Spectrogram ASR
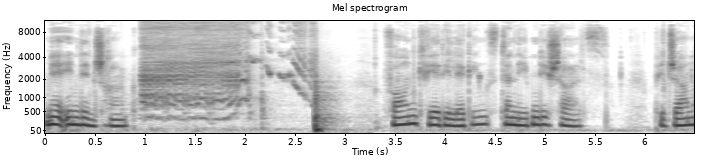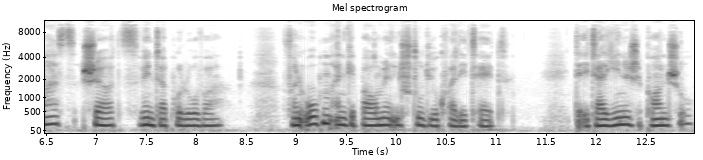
Mehr in den Schrank. Vorn quer die Leggings, daneben die Schals. Pyjamas, Shirts, Winterpullover. Von oben ein Gebaumel in Studioqualität. Der italienische Poncho,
